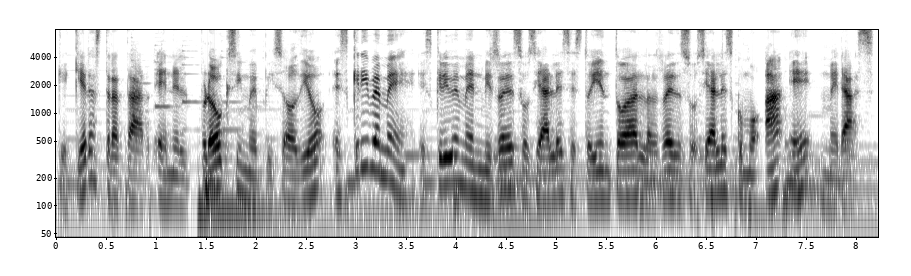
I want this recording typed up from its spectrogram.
que quieras tratar en el próximo episodio, escríbeme, escríbeme en mis redes sociales, estoy en todas las redes sociales como AE Meraz,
